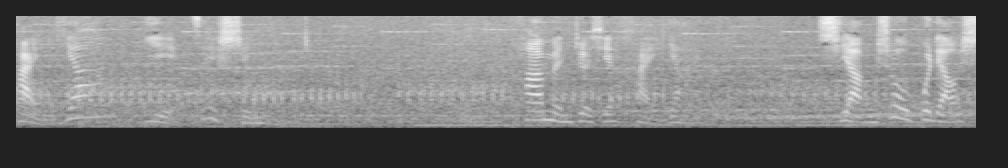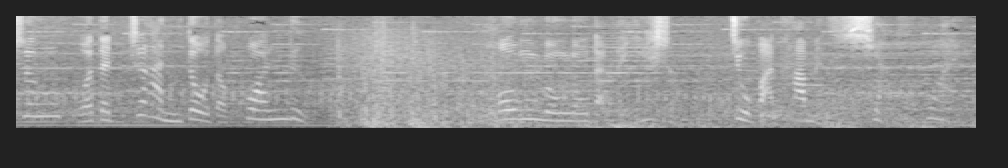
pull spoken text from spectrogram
海鸭也在呻吟他，们这些海鸭享受不了生活的战斗的欢乐，轰隆隆的雷声就把他们吓坏了。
